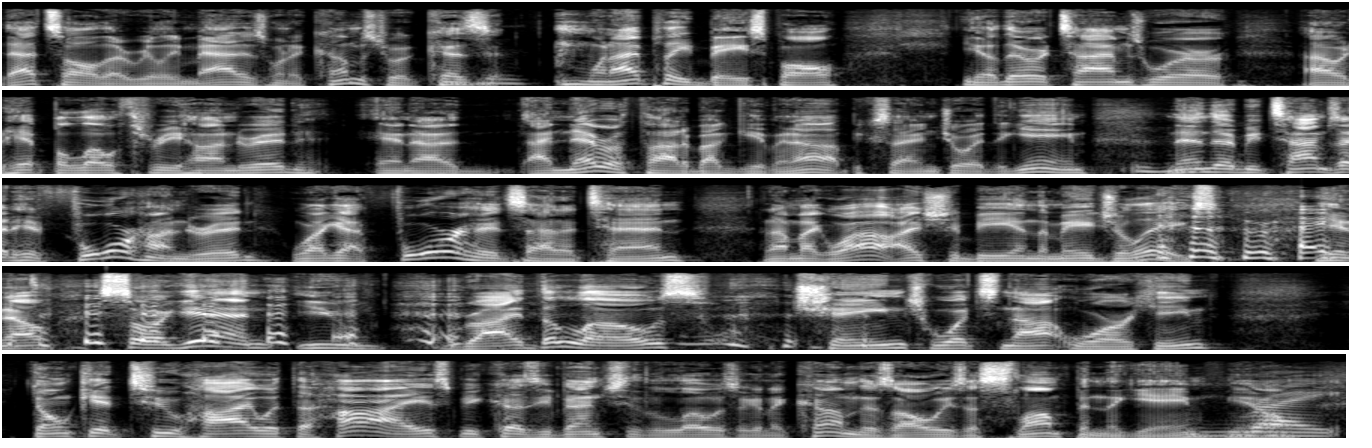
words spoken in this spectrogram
that's all that really matters when it comes to it. Because mm-hmm. when I played baseball, you know, there were times where I would hit below 300 and I, I never thought about giving up because I enjoyed the game. And then there'd be times I'd hit 400 where I got four hits out of 10 and I'm like, wow, I should be in the major leagues. You know, so again, you ride the lows, change what's not working. Don't get too high with the highs because eventually the lows are going to come. There's always a slump in the game. You know? Right,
